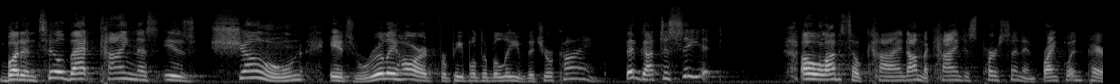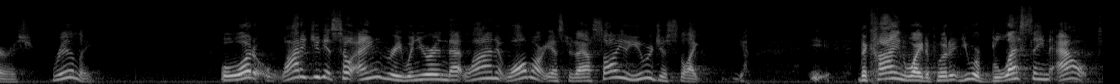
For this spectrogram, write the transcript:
but until that kindness is shown, it's really hard for people to believe that you're kind. They've got to see it. Oh, well, I'm so kind. I'm the kindest person in Franklin Parish. Really? Well, what, why did you get so angry when you were in that line at Walmart yesterday? I saw you. You were just like, the kind way to put it, you were blessing out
